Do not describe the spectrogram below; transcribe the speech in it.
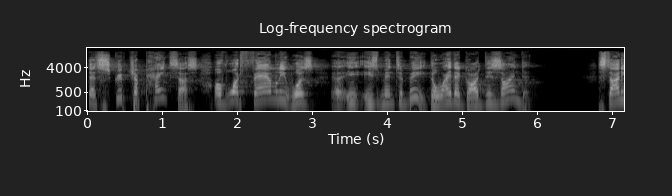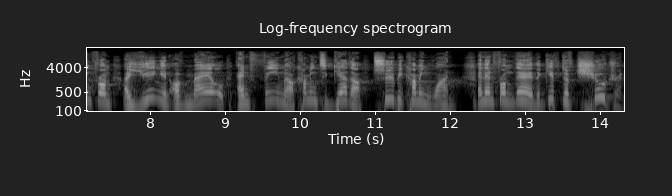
that Scripture paints us of what family was uh, is meant to be, the way that God designed it starting from a union of male and female coming together, two becoming one. And then from there, the gift of children.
